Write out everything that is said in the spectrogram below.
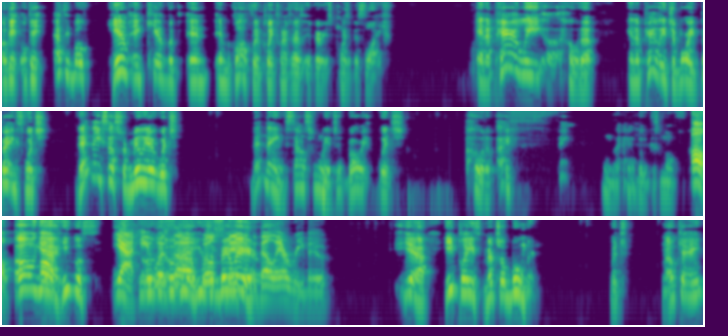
okay, okay, actually both him and Caleb and and McLaughlin played Twenty One Savage at various points of his life. And apparently, uh, hold up, and apparently Jabari Banks, which that name sounds familiar, which that name sounds familiar, Jabari, which hold up, I think. I gotta look at this month. Oh, Oh yeah, Oh. he was. yeah, he Oh, was oh, uh, yeah, he Will was in Smith in the Bel Air reboot. Yeah, he plays Metro Boomin, which okay,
